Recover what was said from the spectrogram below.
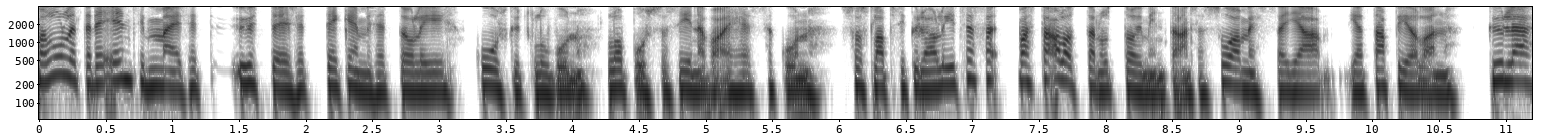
Mä luulen, että ne ensimmäiset yhteiset tekemiset oli 60-luvun lopussa siinä vaiheessa, kun SOS Lapsikylä oli itse asiassa vasta aloittanut toimintaansa Suomessa ja, ja Tapiolan kylä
